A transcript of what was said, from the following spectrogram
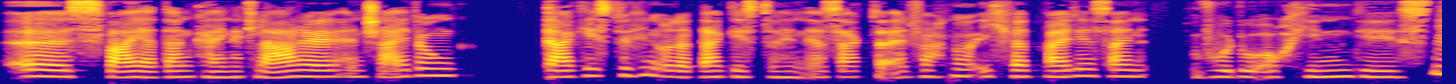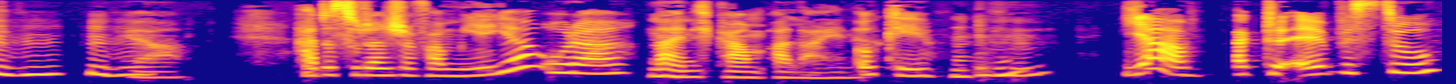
Es war ja dann keine klare Entscheidung, da gehst du hin oder da gehst du hin. Er sagte einfach nur, ich werde bei dir sein, wo du auch hingehst. Mhm, mh. Ja. Hattest du dann schon Familie oder? Nein, ich kam alleine. Okay. Mhm. mhm. Ja, aktuell bist du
